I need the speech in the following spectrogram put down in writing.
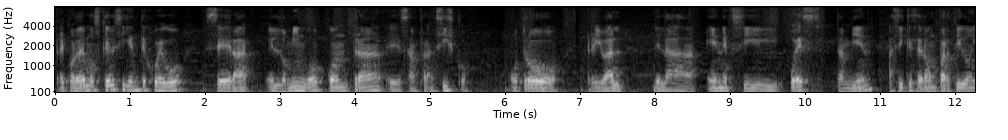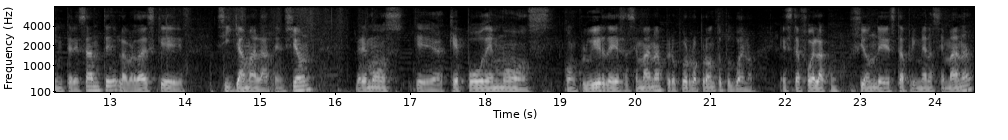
Recordemos que el siguiente juego será el domingo contra eh, San Francisco, otro rival de la NFC West también. Así que será un partido interesante. La verdad es que sí llama la atención. Veremos qué podemos concluir de esa semana, pero por lo pronto, pues bueno, esta fue la conclusión de esta primera semana.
